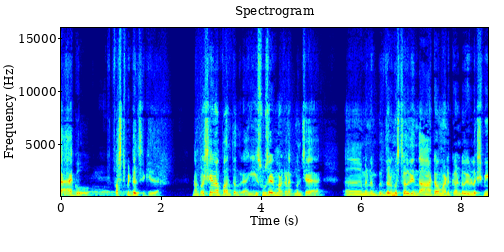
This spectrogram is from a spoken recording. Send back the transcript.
ಬ್ಯಾಗು ಫಸ್ಟ್ ಪಿಟ್ಟಲ್ಲಿ ಸಿಕ್ಕಿದೆ. ನಮ್ಮ ಪ್ರಶ್ನೆ ಏನಪ್ಪ ಅಂತಂದ್ರೆ, ಈ ಸೂಸೈಡ್ ಮಾಡ್ಕೊಳಕ್ ಮುಂಚೆ ಧರ್ಮಸ್ಥಳದಿಂದ ಆಟೋ ಮಾಡ್ಕೊಂಡು ಲಕ್ಷ್ಮಿ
